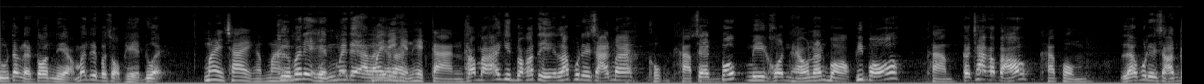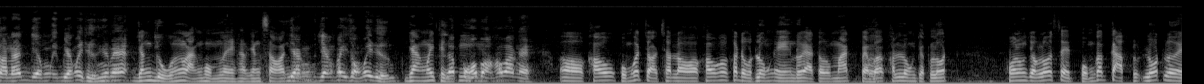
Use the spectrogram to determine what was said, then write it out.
ดูตั้งแต่ต้นเนี่ยไม่ได้ประสบเหตุด้วย ไม่ใช่ครับไม่คือไม่ได้เห็นไม่ได้อะไรไม่ได้ยังงเห็นเหตุการณ์ทำมาหากินปกติรับผู้โดยสารมาครับเสร็จปุ๊บมีคนแถวนั้นบอกพี่โป๋ครับกระชากกระเป๋าครับผมแล้วผู้โดยสารตอนนั้นยังยังไม่ถึงใช่ไหมยังอยู่ข้างหลังผมเลยครับ ยังซ้อนอยังยังไปส่งไม่ถึง ยังไม่ถึงแล้วที่โป๋บอกเขาว่าไงเออเขาผมก็จอดชะลอเขาก็กระโดดลงเองโดยอัตโนมัติแบบว่าเขาลงจากรถ พอลงจากรถเสร็จผมก็กลับรถเลย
